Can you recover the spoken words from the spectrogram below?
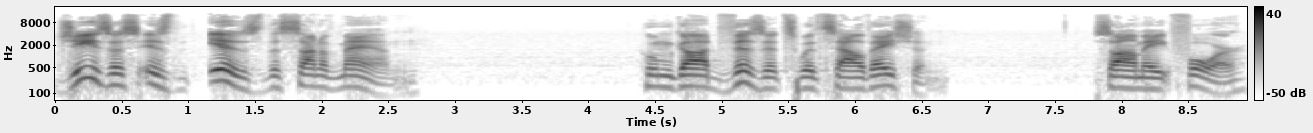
Jesus is, is the Son of Man, whom God visits with salvation. Psalm 8 4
